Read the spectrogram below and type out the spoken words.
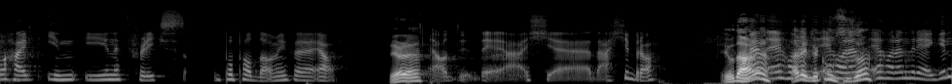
Og helt inn i Netflix på padda mi. For ja, Gjør det. ja du, det er ikke, det er ikke bra. Jo, det er det. Det er veldig kose seg. jeg har en regel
